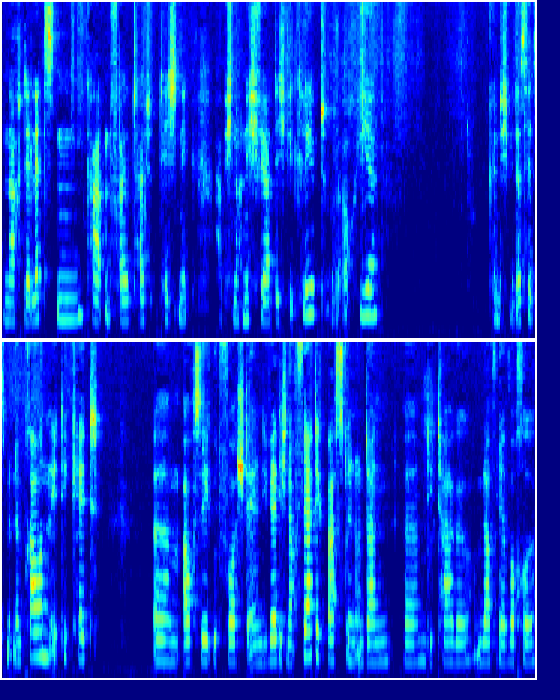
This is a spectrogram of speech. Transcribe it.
nach der letzten Kartenfalltechnik habe ich noch nicht fertig geklebt. Oder auch hier könnte ich mir das jetzt mit einem braunen Etikett ähm, auch sehr gut vorstellen. Die werde ich noch fertig basteln und dann ähm, die Tage im Laufe der Woche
